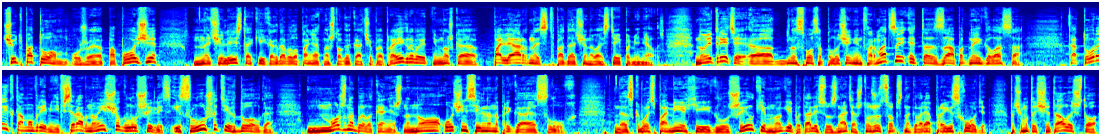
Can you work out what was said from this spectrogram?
Чуть потом, уже попозже, начались такие, когда было понятно, что ГКЧП проигрывает, немножко полярность подачи новостей поменялась. Ну и третий э, способ получения информации – это западные голоса которые к тому времени все равно еще глушились. И слушать их долго можно было, конечно, но очень сильно напрягая слух. Сквозь помехи и глушилки многие пытались узнать, а что же, собственно говоря, происходит. Почему-то считалось, что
